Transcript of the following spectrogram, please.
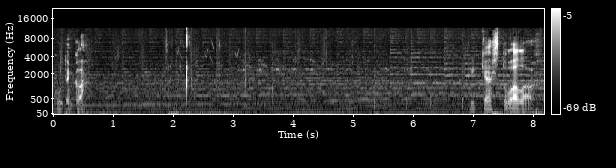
Kuitenkaan. Mikäs tuolla on?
